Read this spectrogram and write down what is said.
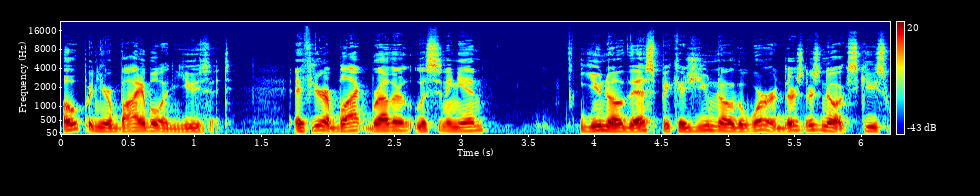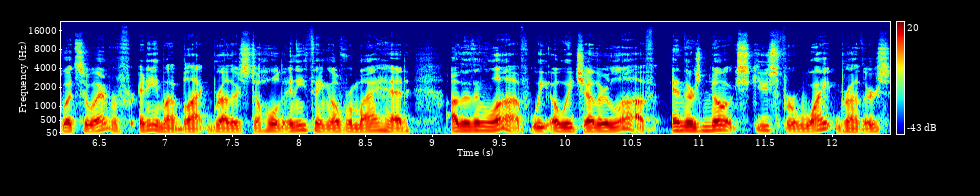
Open your Bible and use it. If you're a black brother listening in, you know this because you know the word. There's, there's no excuse whatsoever for any of my black brothers to hold anything over my head other than love. We owe each other love. And there's no excuse for white brothers,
